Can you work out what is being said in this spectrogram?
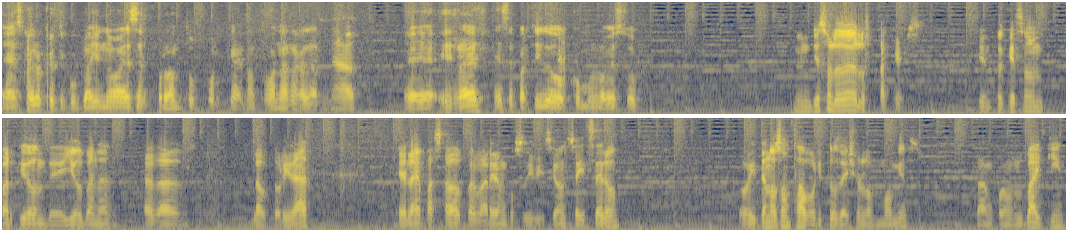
Espero que tu cumpleaños no vaya a ser pronto porque no te van a regalar nada. Eh, Israel, este partido, ¿cómo lo ves tú? Yo solo doy a los Packers. Siento que es un partido donde ellos van a dar la autoridad el año pasado pues barrieron con su división 6-0. Ahorita no son favoritos de hecho los momios. Van con los Vikings.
